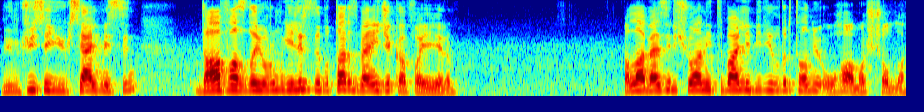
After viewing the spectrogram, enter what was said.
Mümkünse yükselmesin. Daha fazla yorum gelirse bu tarz ben iyice kafayı yerim. Allah ben seni şu an itibariyle bir yıldır tanıyorum. Oha maşallah.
